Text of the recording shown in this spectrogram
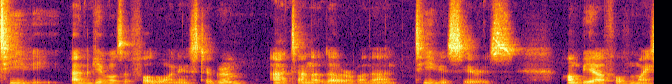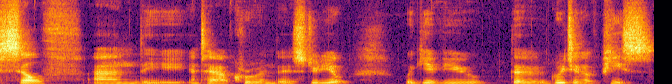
TV and give us a follow on Instagram at Another Ramadan TV series. On behalf of myself and the entire crew in the studio, we give you the greeting of peace.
